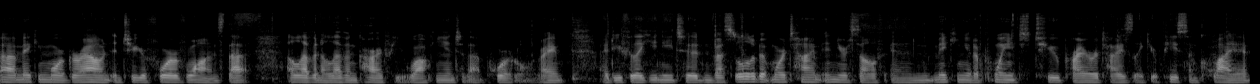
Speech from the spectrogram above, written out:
uh, making more ground into your Four of Wands, that 1111 card for you walking into that portal, right? I do feel like you need to invest a little bit more time in yourself and making it a point to prioritize like your peace and quiet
